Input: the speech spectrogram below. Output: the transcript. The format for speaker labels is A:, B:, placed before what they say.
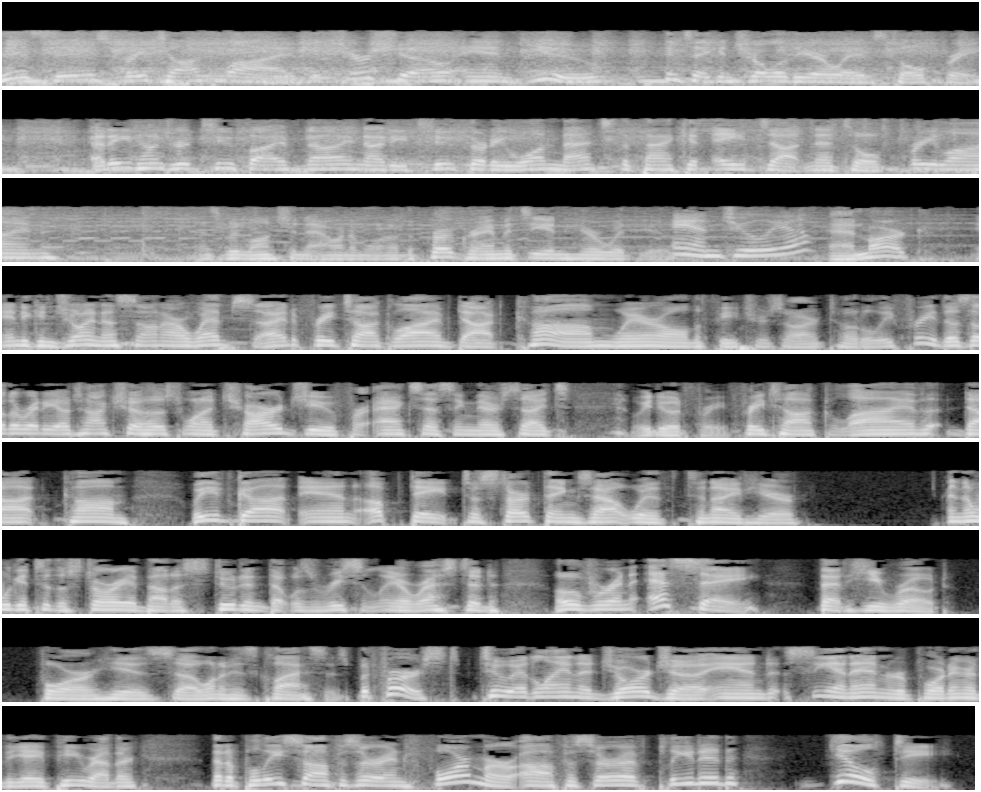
A: This is Free Talk Live. It's your show, and you can take control of the airwaves toll free. At 800 259 9231, that's the packet 8.net toll free line. As we launch an hour number one of the program, it's Ian here with you.
B: And Julia.
C: And Mark.
A: And you can join us on our website at freetalklive.com, where all the features are totally free. Those other radio talk show hosts want to charge you for accessing their sites. We do it free. freetalklive.com. We've got an update to start things out with tonight here. And then we'll get to the story about a student that was recently arrested over an essay that he wrote for his uh, one of his classes. But first, to Atlanta, Georgia, and CNN reporting, or the AP rather, that a police officer and former officer have pleaded guilty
